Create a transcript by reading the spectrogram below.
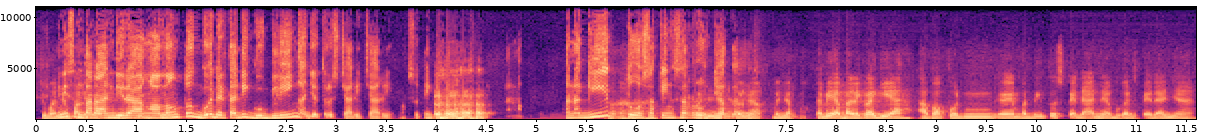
Cuman Ini sementara Andira itu- ngomong tuh gue dari tadi googling aja terus cari-cari. Maksudnya gimana? Mana gitu saking serunya. banyak banyak banyak tapi ya balik lagi ya apa pun yang penting tuh sepedaannya bukan sepedanya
